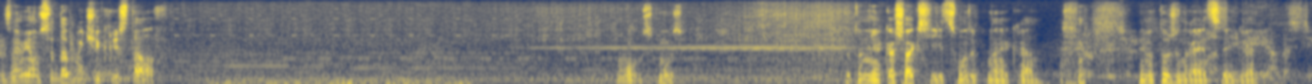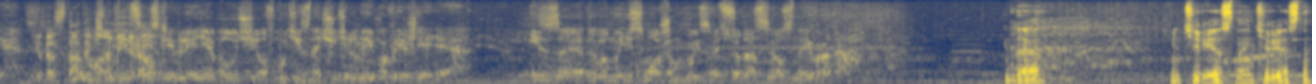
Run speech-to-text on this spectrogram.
Займемся добычей кристаллов. Мурс, Мурс. Тут у меня кошак сидит, смотрит на экран. Ему тоже нравится игра. Искривления получила в пути значительные повреждения. Из-за этого мы не сможем вызвать сюда звездные врата. Да? Интересно, интересно.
